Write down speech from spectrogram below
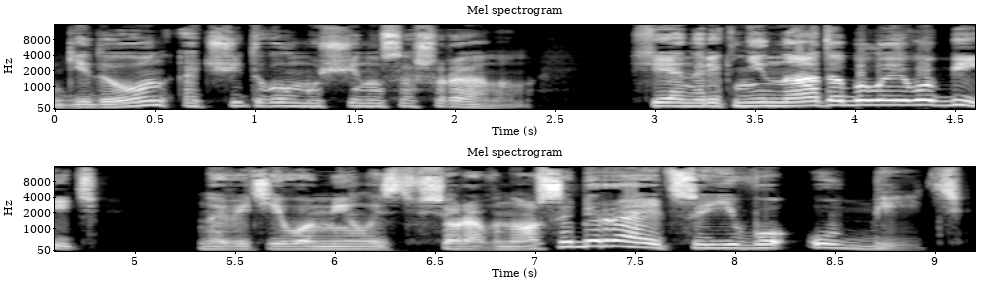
Гидеон отчитывал мужчину со шрамом. «Хенрик, не надо было его бить! Но ведь его милость все равно собирается его убить!»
